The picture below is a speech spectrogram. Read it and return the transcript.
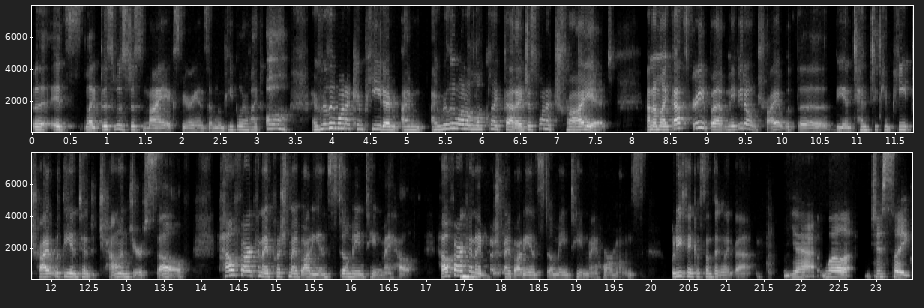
but it's like this was just my experience. And when people are like oh i really want to compete. I'm, I'm i really want to look like that. I just want to try it. And i'm like that's great but maybe don't try it with the the intent to compete. Try it with the intent to challenge yourself. How far can i push my body and still maintain my health? How far can i mm-hmm. push my body and still maintain my hormones what do you think of something like that? Yeah well just like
